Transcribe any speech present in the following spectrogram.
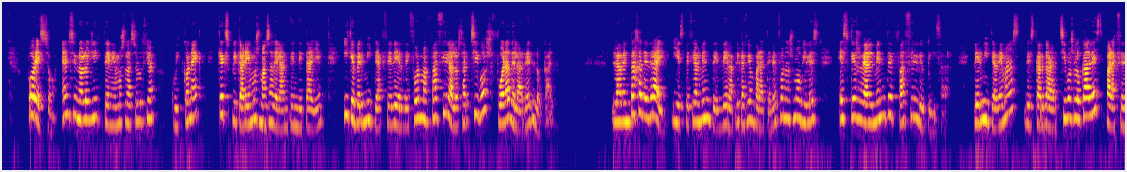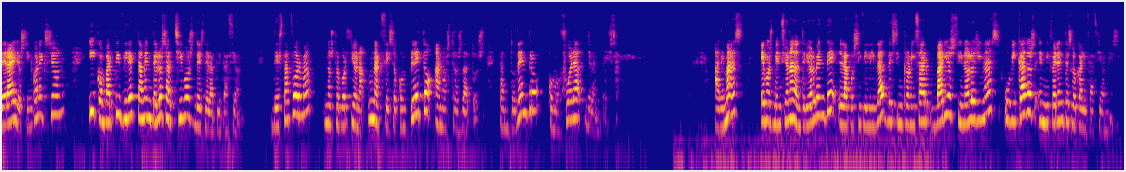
Por eso, en Synology tenemos la solución Quick Connect que explicaremos más adelante en detalle y que permite acceder de forma fácil a los archivos fuera de la red local. La ventaja de Drive y especialmente de la aplicación para teléfonos móviles es que es realmente fácil de utilizar. Permite además descargar archivos locales para acceder a ellos sin conexión y compartir directamente los archivos desde la aplicación. De esta forma, nos proporciona un acceso completo a nuestros datos, tanto dentro como fuera de la empresa. Además, hemos mencionado anteriormente la posibilidad de sincronizar varios Synology NAS ubicados en diferentes localizaciones.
